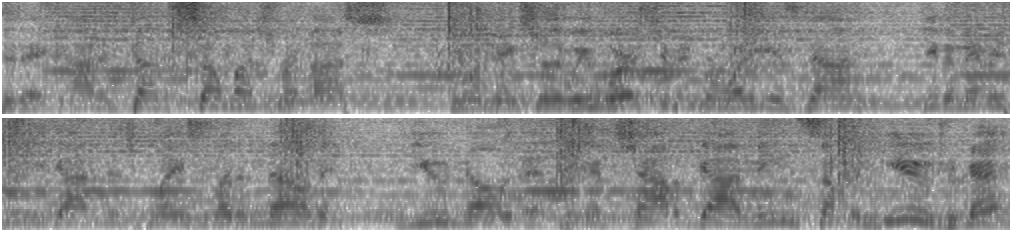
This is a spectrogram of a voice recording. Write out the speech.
today. God has done so much for us. We want to make sure that we worship Him for what He has done. Give Him everything you got in this place. Let Him know that you know that being a child of God means something huge, okay?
